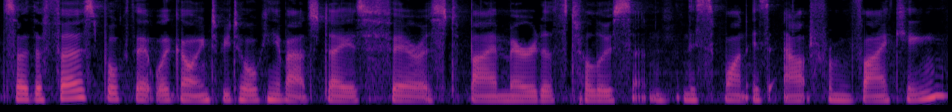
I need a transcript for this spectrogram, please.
So the first book that we're going to be talking about today is Fairest by Meredith Talusan. This one is out from Viking.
